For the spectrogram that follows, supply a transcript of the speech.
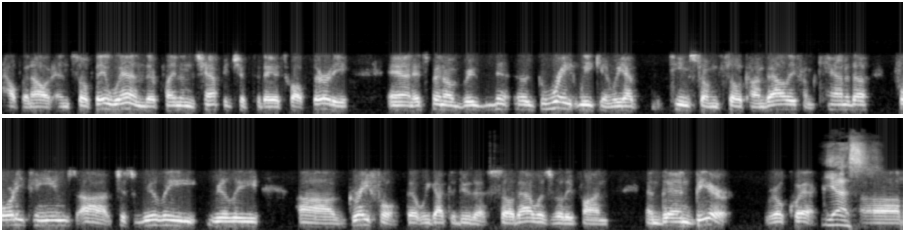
helping out. And so if they win, they're playing in the championship today at 12:30 and it's been a, re- a great weekend. We have teams from Silicon Valley, from Canada, 40 teams uh just really really uh grateful that we got to do this. So that was really fun. And then beer, real quick. Yes. Uh,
